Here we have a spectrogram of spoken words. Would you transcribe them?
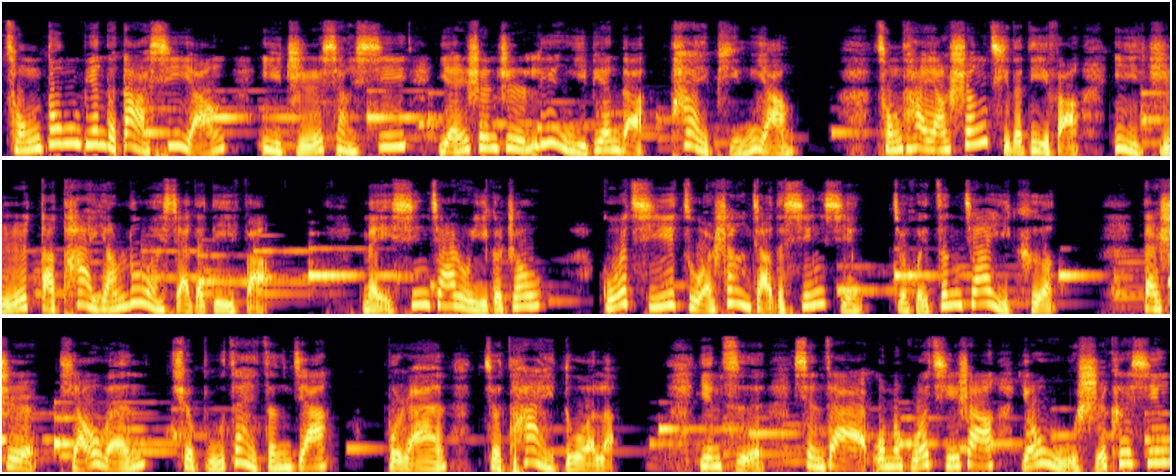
从东边的大西洋一直向西延伸至另一边的太平洋，从太阳升起的地方一直到太阳落下的地方。每新加入一个州。国旗左上角的星星就会增加一颗，但是条纹却不再增加，不然就太多了。因此，现在我们国旗上有五十颗星，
